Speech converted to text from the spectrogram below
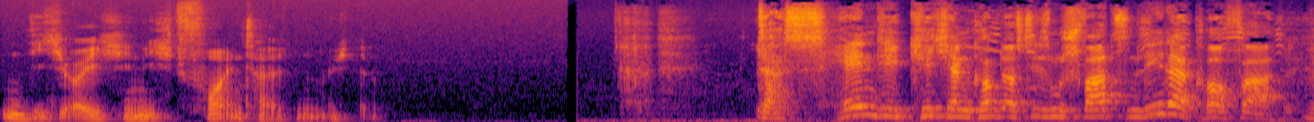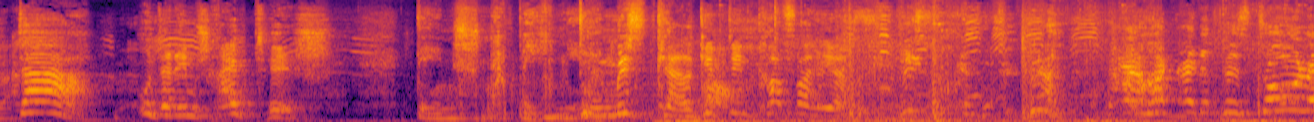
die ich euch nicht vorenthalten möchte. Das Handykichern kommt aus diesem schwarzen Lederkoffer. Da, unter dem Schreibtisch. Den schnapp ich mir. Du Mistkerl, gib den Koffer her! Er hat eine Pistole!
